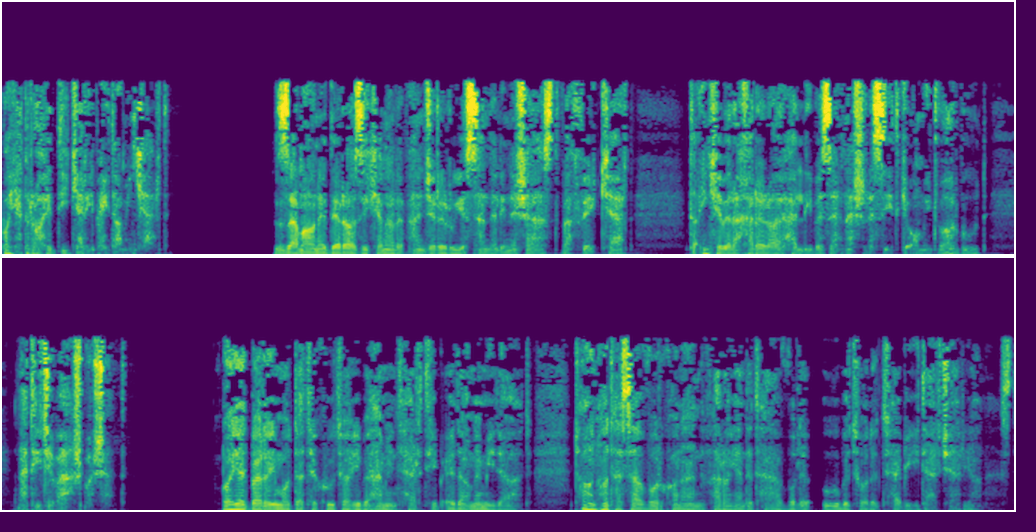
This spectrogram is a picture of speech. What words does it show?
باید راه دیگری پیدا می کرد. زمان درازی کنار پنجره روی صندلی نشست و فکر کرد تا اینکه بالاخره راه حلی به ذهنش رسید که امیدوار بود نتیجه بخش باشد. باید برای مدت کوتاهی به همین ترتیب ادامه می‌داد تا آنها تصور کنند فرایند تحول او به طور طبیعی در جریان است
